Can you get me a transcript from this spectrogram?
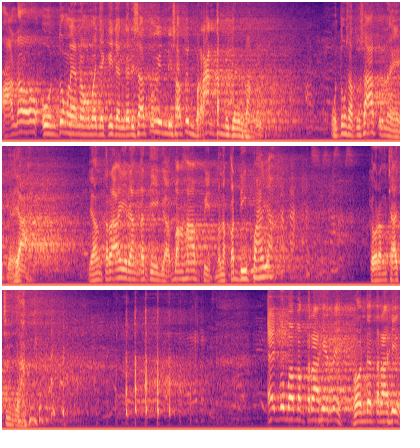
Halo, untung lenong sama Jackie Chan gak disatuin. Disatuin berantem ujian di panggung. Untung satu-satu naiknya ya yang terakhir yang ketiga Bang Hafid mana kedipah ya? Ke orang cacinya eh gue babak terakhir nih ronde terakhir.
